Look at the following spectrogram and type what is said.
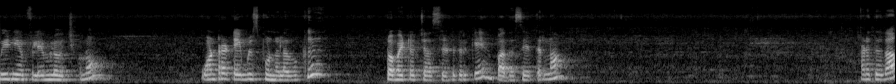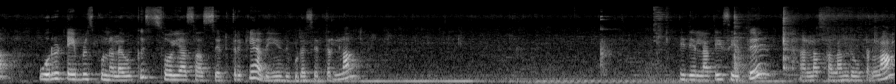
மீடியம் ஃப்ளேமில் வச்சுக்கணும். ஒன்றரை டேபிள் ஸ்பூன் அளவுக்கு டொமேட்டோ சாஸ் எடுத்திருக்கேன். இப்போ அதை சேர்த்துடலாம். அடுத்ததாக ஒரு டேபிள் ஸ்பூன் அளவுக்கு சோயா சாஸ் எடுத்திருக்கேன். அதையும் இது கூட சேர்த்துடலாம். இது எல்லாத்தையும் சேர்த்து நல்லா கலந்து விட்றலாம்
